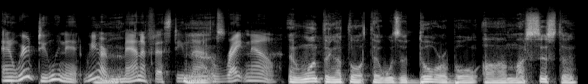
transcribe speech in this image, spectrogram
And we're doing it. We are manifesting that right now. And one thing I thought that was adorable, uh, my sister,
